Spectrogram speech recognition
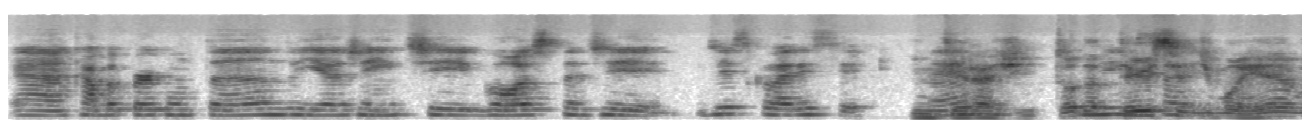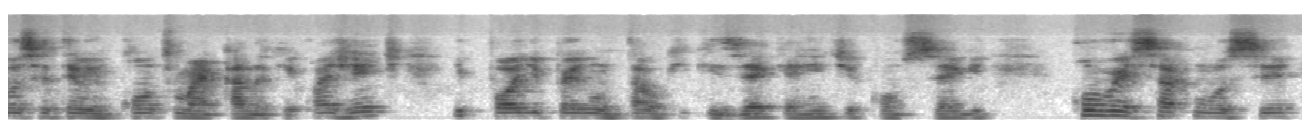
é, acaba perguntando e a gente gosta de, de esclarecer. né? Interagir. Toda Isso terça aí. de manhã você tem um encontro marcado aqui com a gente e pode perguntar o que quiser que a gente consegue conversar com você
